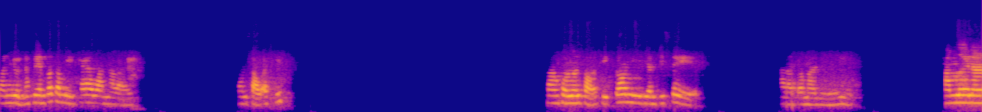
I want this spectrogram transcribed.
วันหยุดนักเรียนก็จะมีแค่วันอะไร วันเสาร์อาทิตย์ บางคนวันเสาร์อาทิตย์ก็มีเรียนพิเศษ อะไรประมาณนี้ทำเลยนะ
